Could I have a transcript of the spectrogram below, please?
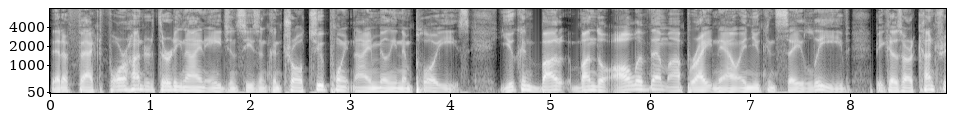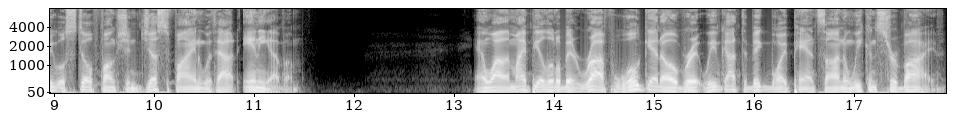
that affect 439 agencies and control 2.9 million employees. You can bu- bundle all of them up right now and you can say leave because our country will still function just fine without any of them. And while it might be a little bit rough, we'll get over it. We've got the big boy pants on and we can survive.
